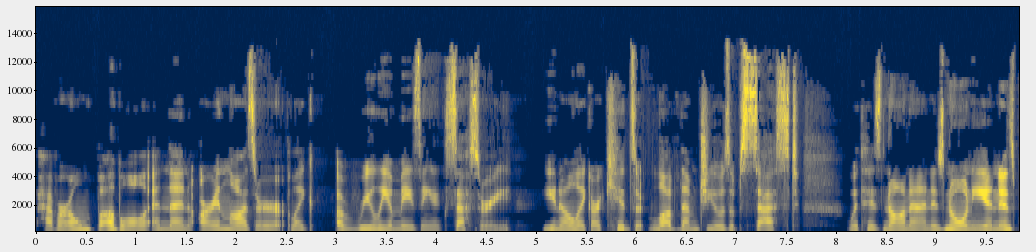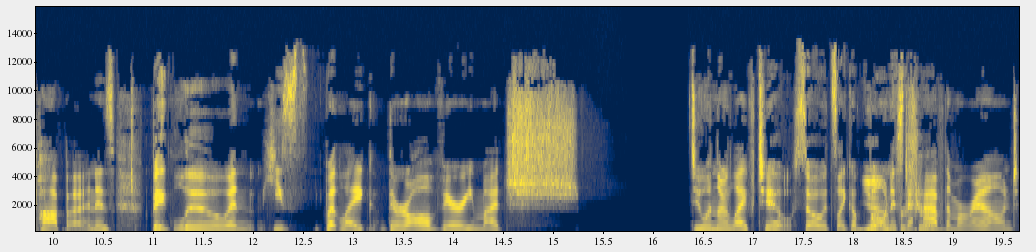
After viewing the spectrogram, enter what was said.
have our own bubble and then our in-laws are like a really amazing accessory. You know, like our kids love them. Gio's obsessed with his nana and his noni and his papa and his big Lou and he's but like they're all very much doing their life too. So it's like a Yeah, bonus to sure. have them around.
